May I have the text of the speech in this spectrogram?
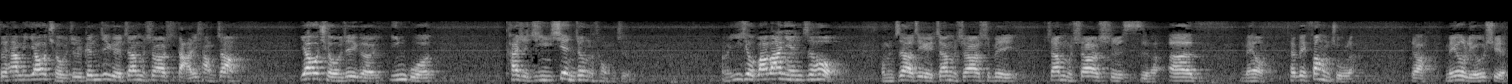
所以他们要求就是跟这个詹姆斯二世打了一场仗，要求这个英国开始进行宪政的统治。那么一九八八年之后，我们知道这个詹姆斯二世被詹姆斯二世死了，呃，没有，他被放逐了。对吧？没有流血，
